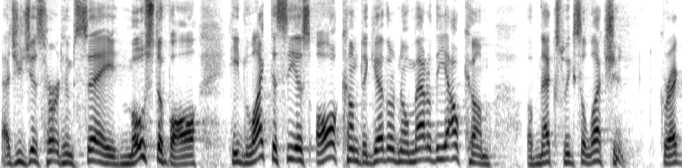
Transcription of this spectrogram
as you just heard him say, most of all, he'd like to see us all come together no matter the outcome of next week's election. Greg?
